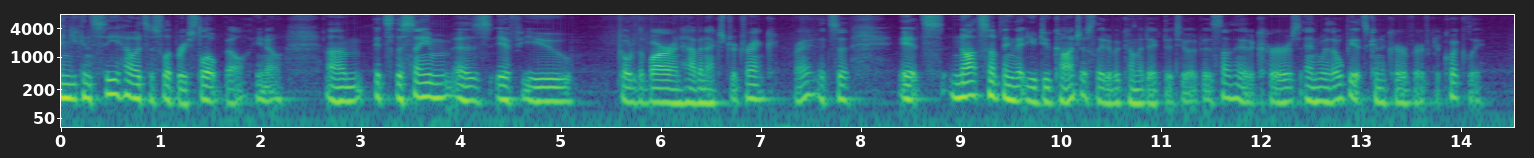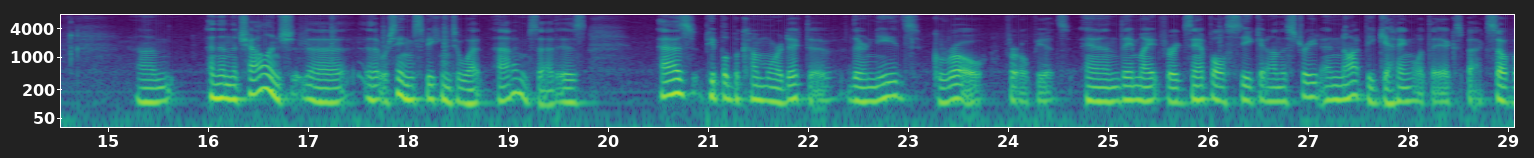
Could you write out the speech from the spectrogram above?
and you can see how it's a slippery slope, Bill. You know, um, it's the same as if you go to the bar and have an extra drink, right? It's a, it's not something that you do consciously to become addicted to it, but it's something that occurs, and with opiates can occur very, very quickly. Um, and then the challenge uh, that we're seeing, speaking to what Adam said, is as people become more addictive, their needs grow for opiates. And they might, for example, seek it on the street and not be getting what they expect. So,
